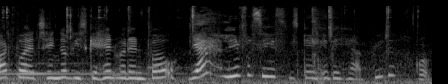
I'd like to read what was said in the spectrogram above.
Godt, hvor jeg tænker, vi skal hen med den bog. Ja, lige præcis. Vi skal ind i det her bytterum.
